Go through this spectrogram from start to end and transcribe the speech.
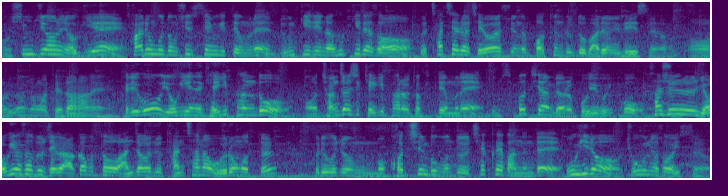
어, 심지어는 여기에 사륜구동 시스템이기 때문에 눈길이나 흙길에서 그 차체를 제어할 수 있는 버튼들도 마련이 돼 있어요. 어, 이건 정말 대단하네. 그리고 여기 있는 계기판도 어, 전자식 계기판을 뒀기 때문에 좀 스포티한 면을 보이고 있고 사실 여기에서도 제가 아까부터 앉아가지고 단차나 뭐 이런 것들 그리고 좀 뭐 거친 부분들 체크해 봤는데 오히려 좋은 요소가 있어요.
